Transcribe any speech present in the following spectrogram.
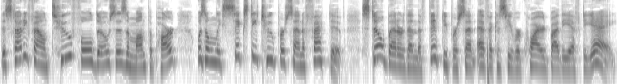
The study found two full doses a month apart was only 62% effective, still better than the 50% efficacy required by the FDA.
